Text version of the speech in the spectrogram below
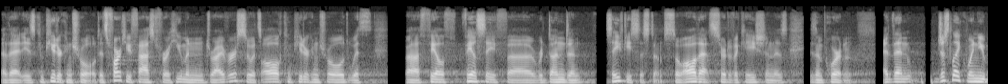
that is computer controlled. It's far too fast for a human driver, so it's all computer controlled with uh, fail, fail-safe, uh, redundant safety systems. So all that certification is, is important. And then just like when you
